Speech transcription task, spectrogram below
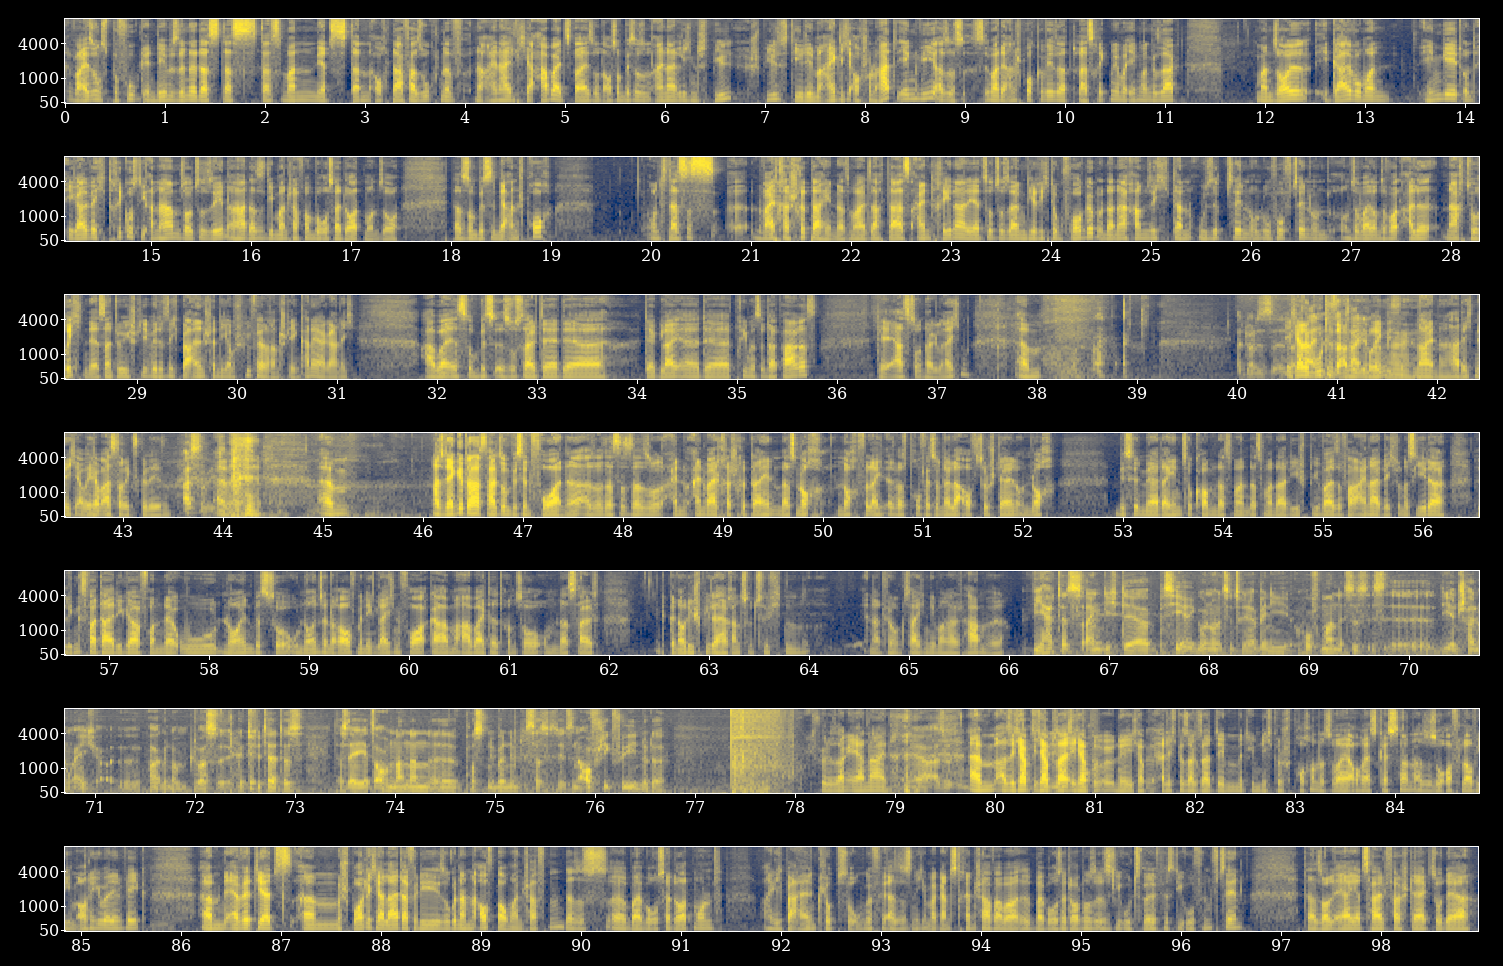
äh, weisungsbefugt in dem Sinne, dass, dass, dass man jetzt dann auch da versucht, eine, eine einheitliche Arbeitsweise und auch so ein bisschen so einen einheitlichen Spiel, Spielstil, den man eigentlich auch schon hat irgendwie. Also es ist immer der Anspruch gewesen, hat Lars Rick mir mal irgendwann gesagt, man soll, egal wo man hingeht und egal welche Trikots die anhaben, sollst du sehen, aha, das ist die Mannschaft von Borussia Dortmund. So, das ist so ein bisschen der Anspruch. Und das ist äh, ein weiterer Schritt dahin, dass man halt sagt, da ist ein Trainer, der jetzt sozusagen die Richtung vorgibt und danach haben sich dann U17 und U15 und, und so weiter und so fort alle nachzurichten. Der ist natürlich, wird jetzt nicht bei allen ständig am Spielfeld dran stehen, kann er ja gar nicht. Aber er ist so ein bisschen, es ist halt der, der, der, äh, der Primus inter pares, der Erste untergleichen. Ähm, hattest, äh, ich hatte gutes Abi übrigens. Abi. Nein, hatte ich nicht, aber ich habe Asterix gelesen. Asterix. Ähm, ähm, also der gibt das halt so ein bisschen vor, ne? Also das ist also ein, ein weiterer Schritt dahin, das noch, noch vielleicht etwas professioneller aufzustellen und noch ein bisschen mehr dahin zu kommen, dass man, dass man da die Spielweise vereinheitlicht und dass jeder Linksverteidiger von der U9 bis zur U19 rauf mit den gleichen Vorgaben arbeitet und so, um das halt genau die Spieler heranzuzüchten, in Anführungszeichen, die man halt haben will. Wie hat das eigentlich der bisherige U19-Trainer Benny Hofmann ist es, ist, äh, die Entscheidung eigentlich äh, wahrgenommen? Du hast äh, getwittert, dass, dass er jetzt auch einen anderen äh, Posten übernimmt. Ist das jetzt ein Aufstieg für ihn? Oder? Ich würde sagen eher nein. Ja, also, Ähm, also ich habe, ich habe, ich habe, nee, ich habe ehrlich gesagt seitdem mit ihm nicht gesprochen. Das war ja auch erst gestern. Also so oft laufe ich ihm auch nicht über den Weg. Ähm, er wird jetzt ähm, sportlicher Leiter für die sogenannten Aufbaumannschaften. Das ist äh, bei Borussia Dortmund eigentlich bei allen Clubs so ungefähr. Also es ist nicht immer ganz trennscharf, aber äh, bei Borussia Dortmund ist es die U12 bis die U15. Da soll er jetzt halt verstärkt so der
